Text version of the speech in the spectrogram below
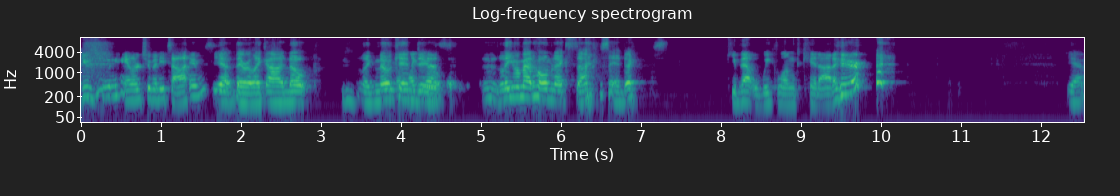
used an inhaler too many times Yeah, they were like, uh, nope, like, no can Like do. this. Leave him at home next time, Sanders. Keep that weak-lunged kid out of here Yeah,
